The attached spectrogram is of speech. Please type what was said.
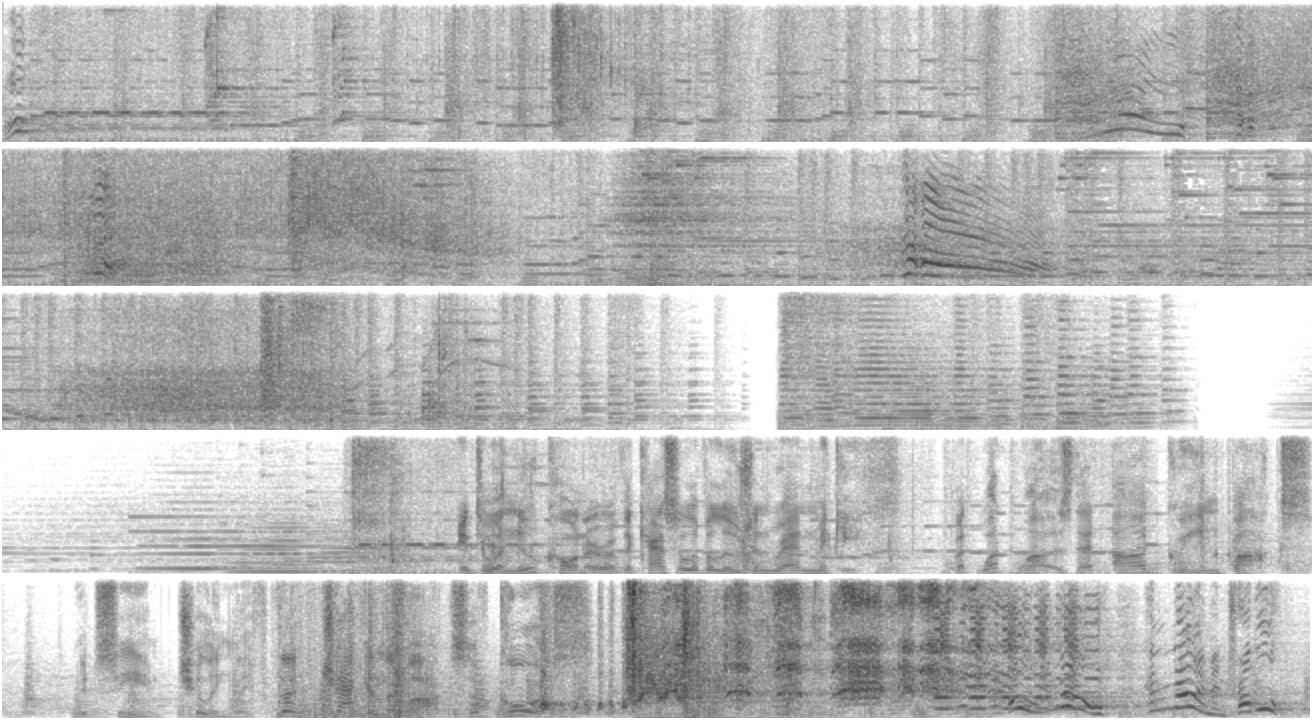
嗯 Into a new corner of the Castle of Illusion ran Mickey. But what was that odd green box? It seemed chillingly... familiar. The Jack-in-the-Box, of course! Oh, no! And now I'm in trouble!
